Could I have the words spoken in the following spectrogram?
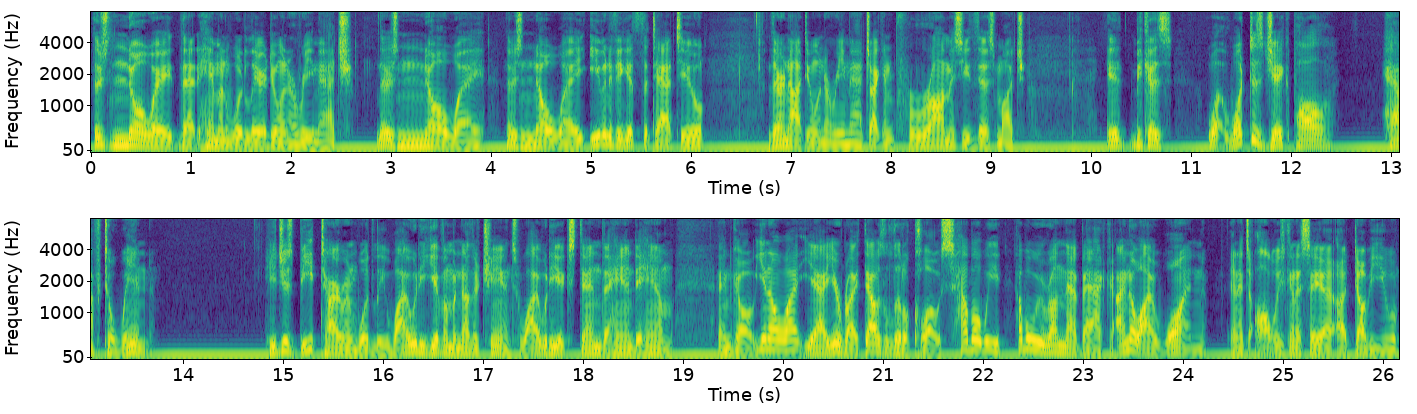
there's no way that him and Woodley are doing a rematch. There's no way. There's no way. Even if he gets the tattoo, they're not doing a rematch. I can promise you this much. It because what what does Jake Paul have to win? He just beat Tyron Woodley. Why would he give him another chance? Why would he extend the hand to him and go, "You know what? Yeah, you're right. That was a little close. How about we how about we run that back? I know I won, and it's always going to say a, a W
